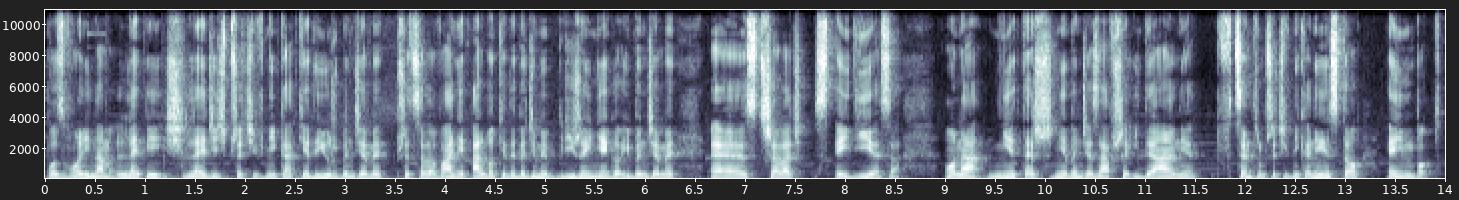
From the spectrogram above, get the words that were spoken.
pozwoli nam lepiej śledzić przeciwnika, kiedy już będziemy przycelowani, albo kiedy będziemy bliżej niego i będziemy e, strzelać z ADS-a. Ona nie też nie będzie zawsze idealnie w centrum przeciwnika, nie jest to aimbot,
